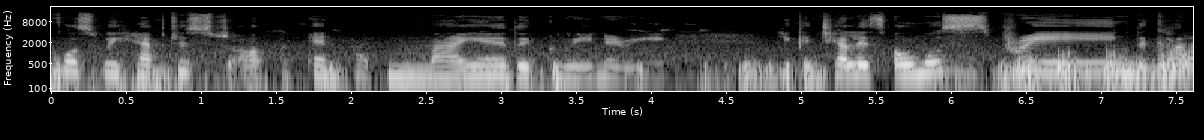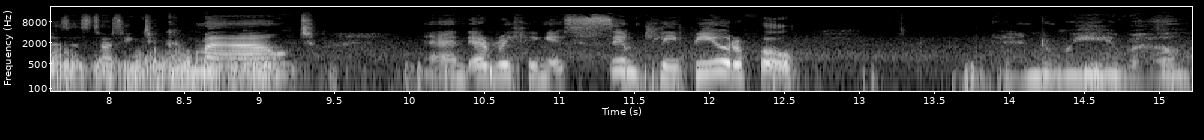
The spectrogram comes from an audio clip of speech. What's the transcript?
Of course, we have to stop and admire the greenery. You can tell it's almost spring, the colors are starting to come out, and everything is simply beautiful. And we will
